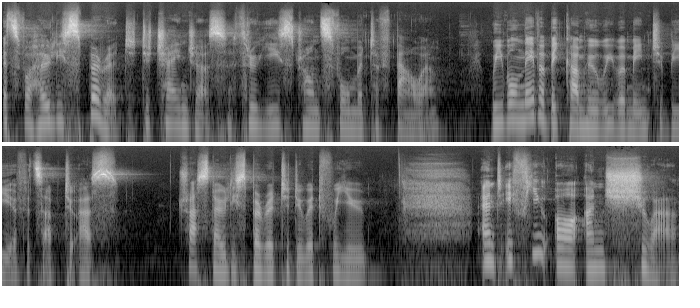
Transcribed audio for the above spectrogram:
It's for Holy Spirit to change us through His transformative power. We will never become who we were meant to be if it's up to us. Trust Holy Spirit to do it for you. And if you are unsure,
